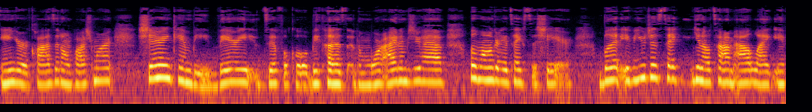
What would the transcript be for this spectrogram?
in your closet on Poshmark, sharing can be very difficult because the more items you have, the longer it takes to share. But if you just take, you know, time out, like if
